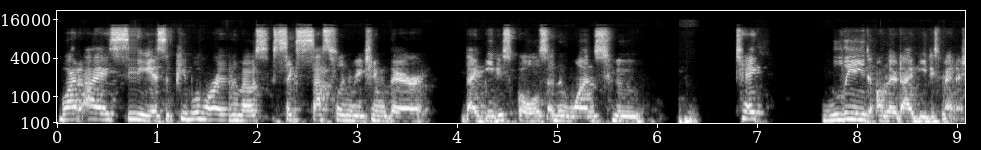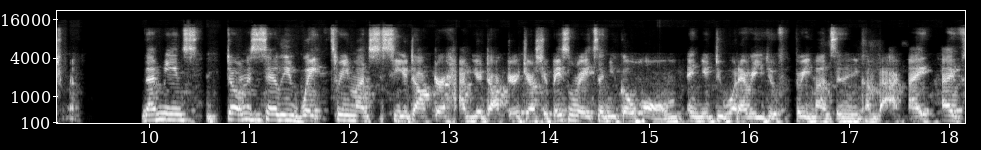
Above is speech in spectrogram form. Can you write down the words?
what I see is the people who are the most successful in reaching their diabetes goals are the ones who take lead on their diabetes management. That means don't necessarily wait three months to see your doctor, have your doctor adjust your basal rates, and you go home and you do whatever you do for three months and then you come back. I, I've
